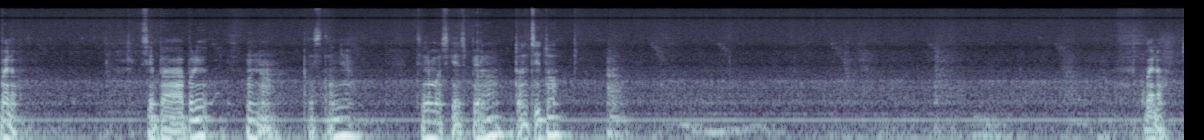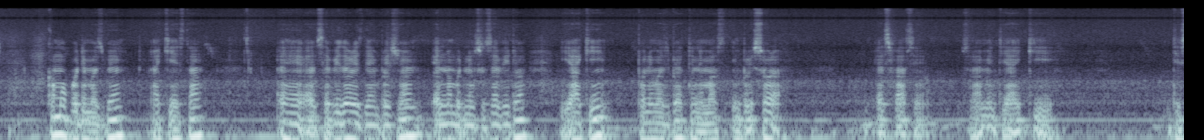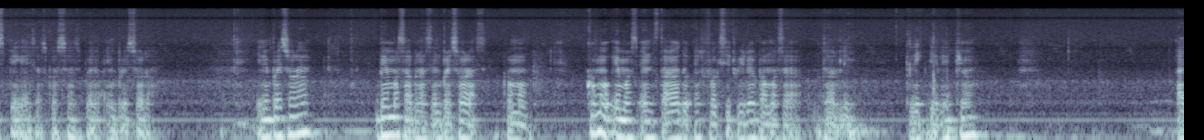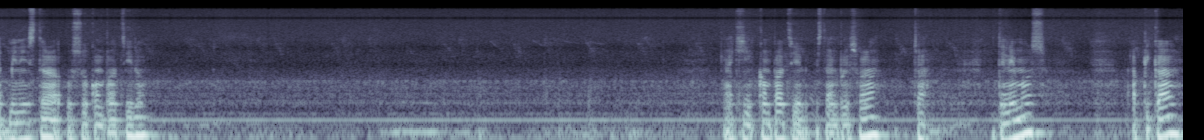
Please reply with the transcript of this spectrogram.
Bueno, se va a abrir una pestaña. Tenemos que esperar tantito. Bueno, como podemos ver, aquí está eh, el servidor de impresión, el nombre de nuestro servidor y aquí podemos ver tenemos impresora. Es fácil, solamente hay que despliega esas cosas, pero impresora. En la impresora vemos algunas impresoras como como hemos instalado el Foxy Reader vamos a darle clic derecho. Administrar uso compartido. Aquí compartir esta impresora. Ya tenemos. Aplicar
